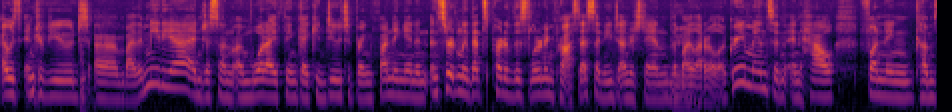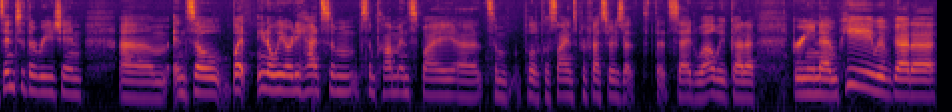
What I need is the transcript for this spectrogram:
I was interviewed um, by the media and just on, on what I think I can do to bring funding in. And, and certainly that's part of this learning process. I need to understand the bilateral agreements and, and how funding comes into the region. Um, and so, but, you know, we already had some, some comments by uh, some political science professors that, that said, well, we've got a green MP, we've got a,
